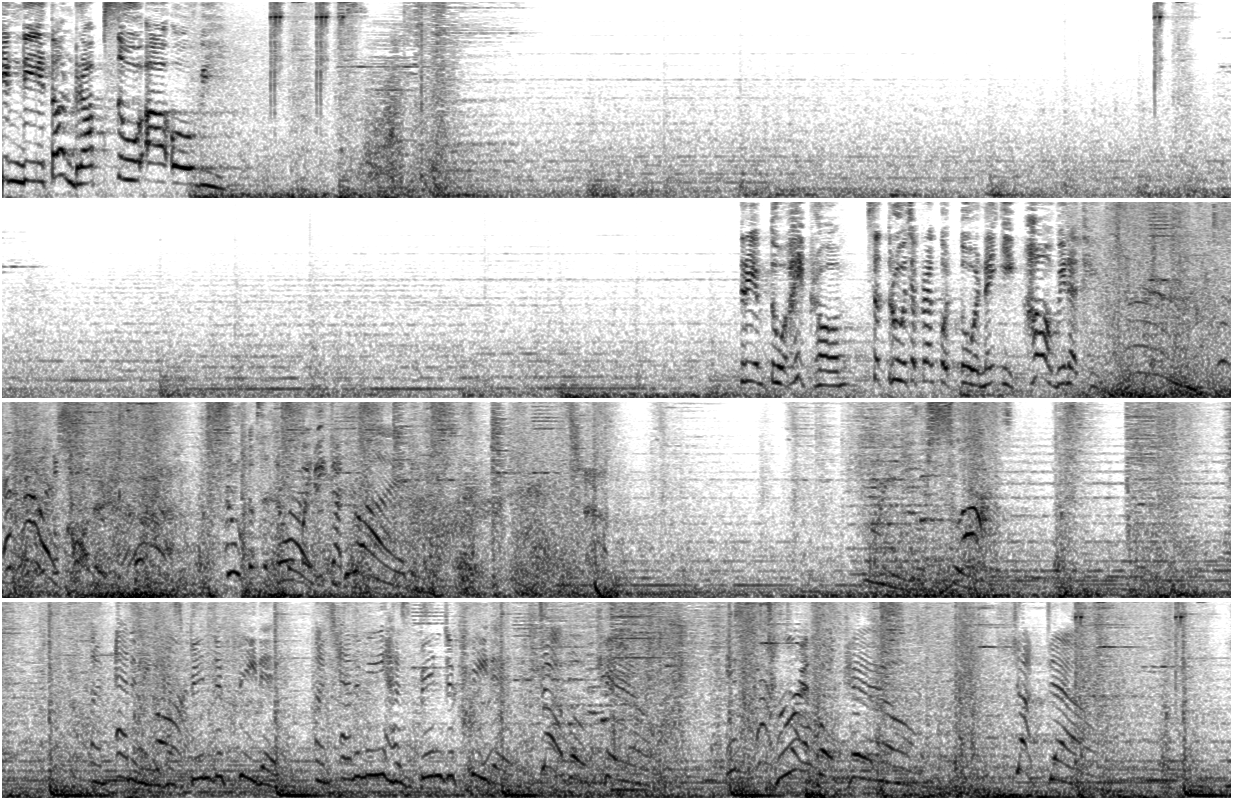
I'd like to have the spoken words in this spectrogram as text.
ยินดีต้อนรับสู่ ROV เตรียมตัวให้พร้อม ศัตรูจะปรากฏตัวในอีก 5 วินาที สู้กับศัตรูไปด้วยกัน Blood! An enemy has been defeated. An enemy has been defeated. Double kill! Triple kill! Shut down!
